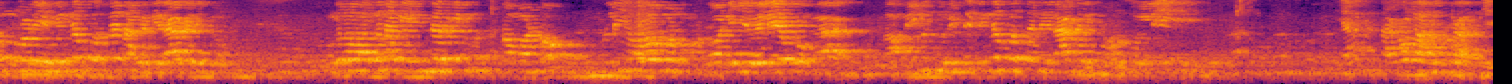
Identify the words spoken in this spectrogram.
உங்களுடைய விண்ணப்பத்தை நாங்கள் நிராகரிக்கிறோம். உங்களை வந்து நாங்கள் இன்டர்வியூ கொடுக்க மாட்டோம். உங்களையும் அலோவ் பண்ண மாட்டோம். நீங்கள் வெளியே போங்க. அப்படின்னு சொல்லிட்டு விண்ணப்பத்தை நிராகரிக்கணும்னு சொல்லி எனக்கு தகவல் அனுப்புறாங்க.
